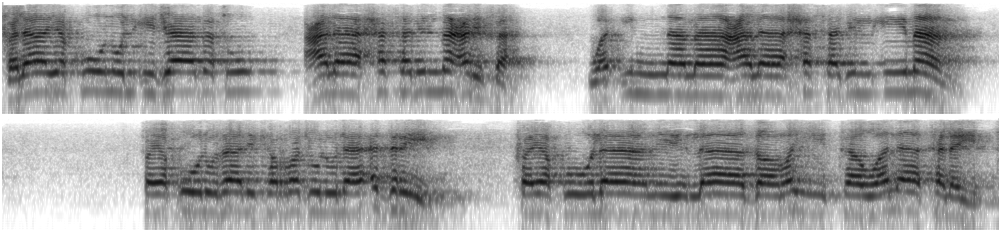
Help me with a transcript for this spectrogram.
فلا يكون الإجابة على حسب المعرفة. وإنما على حسب الإيمان. فيقول ذلك الرجل لا أدري. فيقولان لا دريت ولا تليت.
